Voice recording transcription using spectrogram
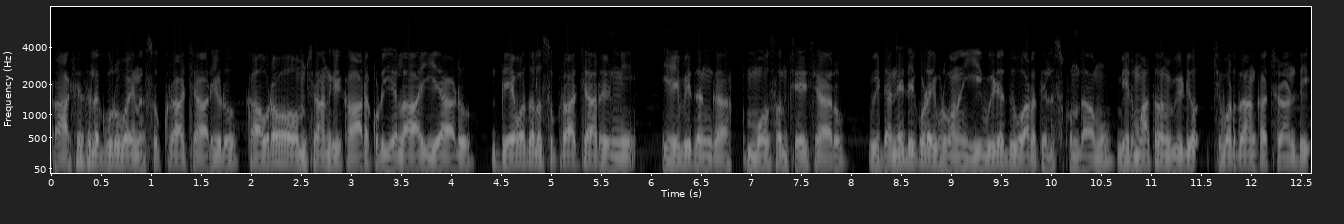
రాక్షసుల గురువైన శుక్రాచార్యుడు కౌరవ వంశానికి కారకుడు ఎలా అయ్యాడు? దేవతలు శుక్రాచార్యుడిని ఏ విధంగా మోసం చేశారు? వీటన్నిటి కూడా ఇప్పుడు మనం ఈ వీడియో ద్వారా తెలుసుకుందాము. మీరు మాత్రం వీడియో చివరిదాకా చూడండి.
